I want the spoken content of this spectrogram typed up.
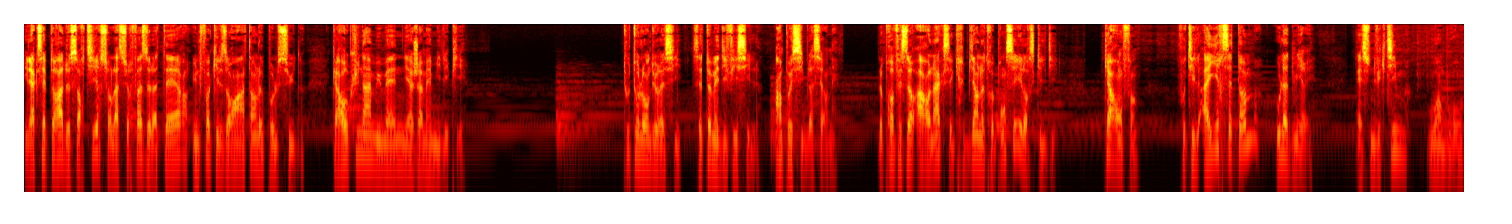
Il acceptera de sortir sur la surface de la Terre une fois qu'ils auront atteint le pôle sud, car aucune âme humaine n'y a jamais mis les pieds. Tout au long du récit, cet homme est difficile, impossible à cerner. Le professeur Aronnax écrit bien notre pensée lorsqu'il dit Car enfin, faut-il haïr cet homme ou l'admirer? Est-ce une victime ou un bourreau?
